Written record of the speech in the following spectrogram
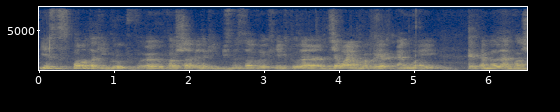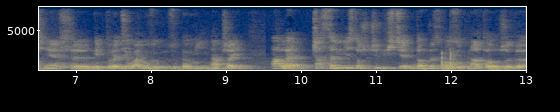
Jest sporo takich grup w Warszawie, takich biznesowych. Niektóre działają trochę jak Amway, jak MLM właśnie. E, niektóre działają zupełnie inaczej, ale czasem jest to rzeczywiście dobry sposób na to, żeby,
